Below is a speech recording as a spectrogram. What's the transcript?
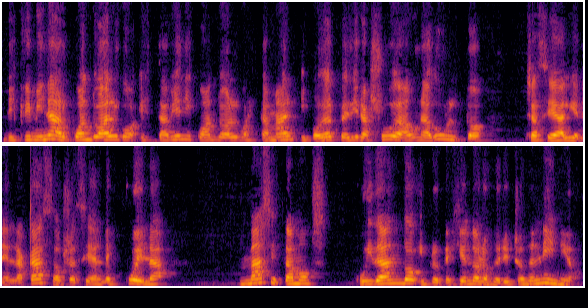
discriminar cuando algo está bien y cuando algo está mal y poder pedir ayuda a un adulto, ya sea alguien en la casa o ya sea en la escuela, más estamos cuidando y protegiendo los derechos del niño.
